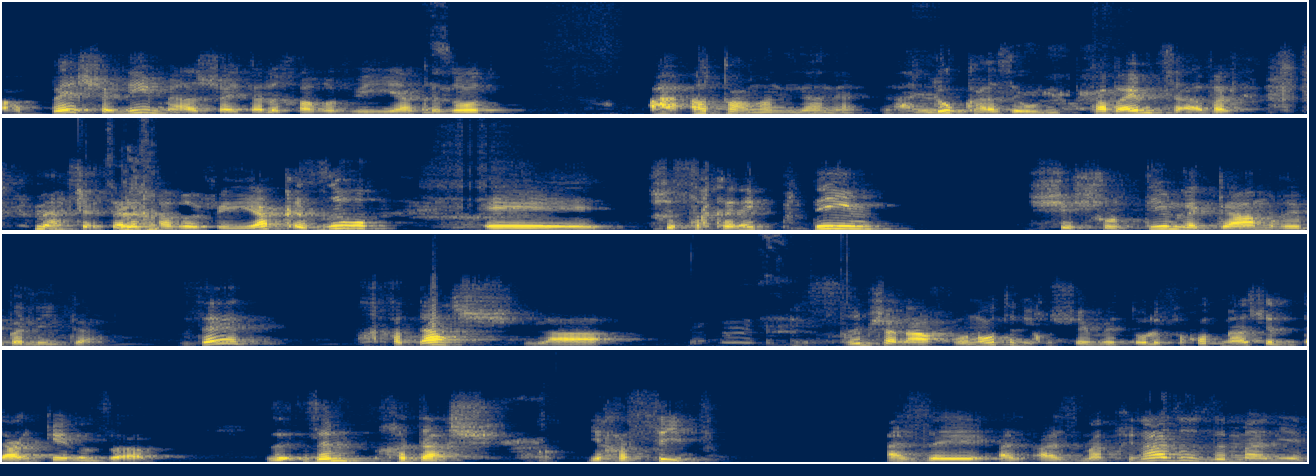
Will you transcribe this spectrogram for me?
הרבה שנים מאז שהייתה לך רביעייה כזאת. אה, עוד פעם, אני, הלוק הזה הוא נתקע באמצע, אבל מאז שהייתה לך רביעייה כזו, אה, ששחקני פנים ששולטים לגמרי בליגה. זה חדש ל-20 שנה האחרונות אני חושבת, או לפחות מאז שדנקן עזב. זה, זה חדש, יחסית. אז, אה, אז, אז מהבחינה הזו זה מעניין.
